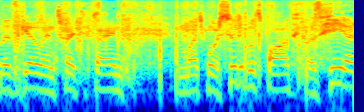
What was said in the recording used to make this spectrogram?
let's go and try to find a much more suitable spot because here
